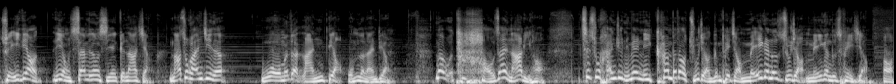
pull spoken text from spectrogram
所以一定要利用三分钟时间跟大家讲，拿出韩剧呢。我们的蓝调，我们的蓝调，那它好在哪里哈？这出韩剧里面你看不到主角跟配角，每一个人都是主角，每一个人都是配角哦。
